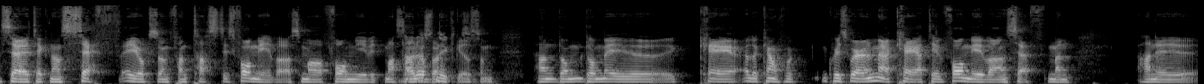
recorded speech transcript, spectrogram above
serietecknaren Seth är ju också en fantastisk formgivare som har formgivit massa Ja, andra böcker. Som, han, de, de är ju, kre, eller kanske Chris Ware är en mer kreativ formgivare än Seth. Men han är ju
